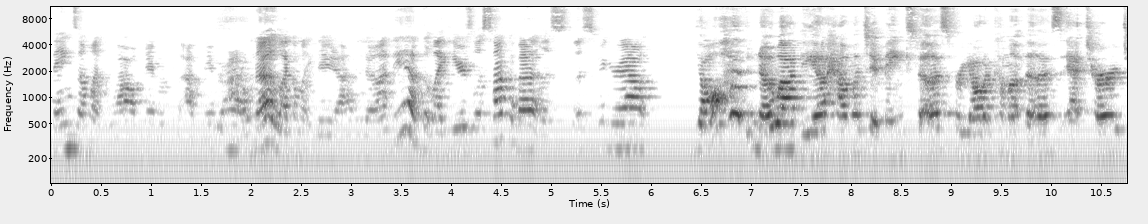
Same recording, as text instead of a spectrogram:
things. I'm like, wow, I've never, I've never, I don't know. Like I'm like, dude, I have no idea. But like, here's, let's talk about it. Let's, let's figure out. Y'all have no idea how much it means to us for y'all to come up to us at church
